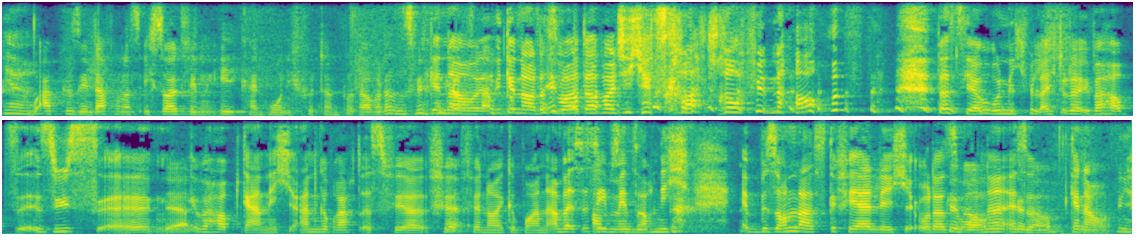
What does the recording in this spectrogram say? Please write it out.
ja. abgesehen davon, dass ich Säuglinge eh kein Honig füttern würde, aber das ist wieder genau, genau. Das wollte, da wollte ich jetzt gerade drauf hinaus. dass ja Honig vielleicht oder überhaupt süß äh, ja. überhaupt gar nicht angebracht ist für, für, ja. für Neugeborene. Aber es ist Absolut. eben jetzt auch nicht besonders gefährlich oder genau, so. Ne? Also genau, genau.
